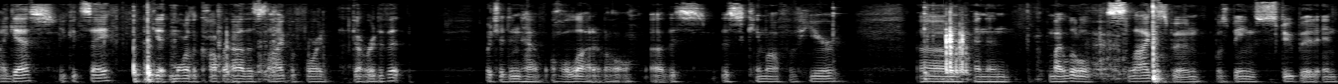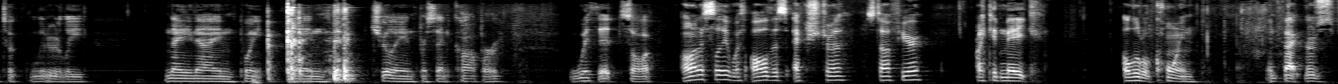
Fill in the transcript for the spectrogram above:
I guess you could say. Get more of the copper out of the slag before I got rid of it, which I didn't have a whole lot at all. Uh, this, this came off of here. Um, and then my little slag spoon was being stupid and took literally 99.9 trillion percent copper with it. So honestly, with all this extra stuff here, I could make a little coin. In fact, there's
